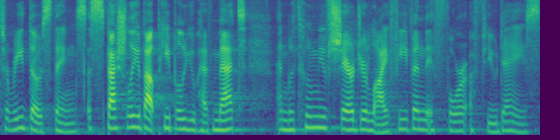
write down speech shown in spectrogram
to read those things, especially about people you have met and with whom you've shared your life, even if for a few days.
